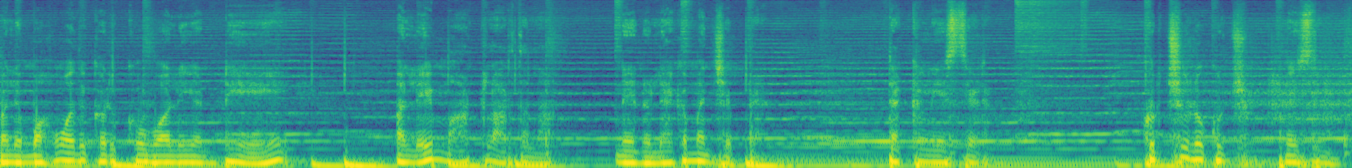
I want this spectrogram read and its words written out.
మళ్ళీ మొహమ్మద్ కడుక్కోవాలి అంటే వాళ్ళు ఏం మాట్లాడుతున్నా. నేను లేకమని చెప్పాను టక్కన కుర్చీలో కూర్చో వేసాను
